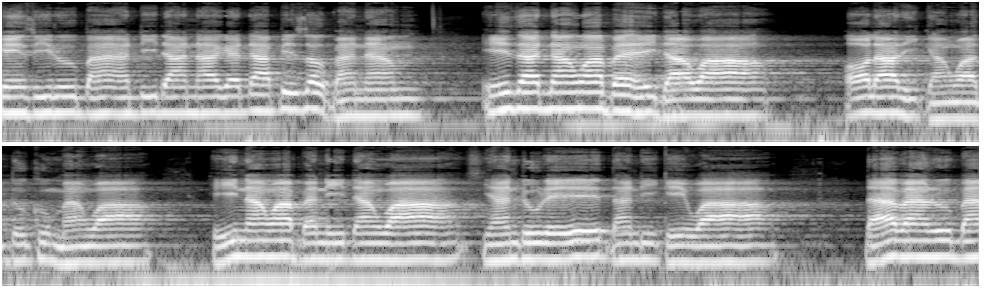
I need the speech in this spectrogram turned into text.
ကိဉ္စီရူပံအတိဒါနာဂတပိစုပန္နံဧဇတံဝဗဟိတဝါဩလာရိကံဝဒုက္ခမံဝါဟိနံဝပဏိတံဝါယန္တုရေတန္တိကေဝါတဗံရူပံ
